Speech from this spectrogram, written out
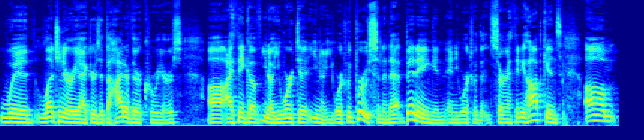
with legendary actors at the height of their careers. Uh, I think of you know you worked at you know you worked with Bruce and Annette Bening and, and you worked with Sir Anthony Hopkins. Um,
